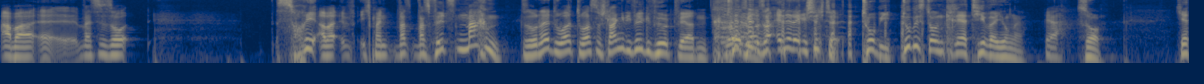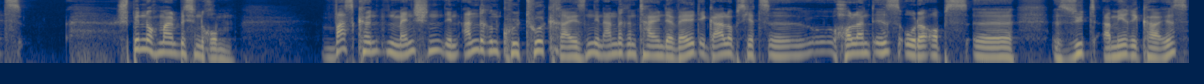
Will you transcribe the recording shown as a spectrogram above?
aber, äh, weißt du, so, sorry, aber ich meine, was, was willst du denn machen? So, ne? Du, du hast eine Schlange, die will gewürgt werden. So, so, so Ende der Geschichte. Tobi, du bist doch ein kreativer Junge. Ja. So, jetzt spinn noch mal ein bisschen rum. Was könnten Menschen in anderen Kulturkreisen, in anderen Teilen der Welt, egal ob es jetzt äh, Holland ist oder ob es äh, Südamerika ist,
